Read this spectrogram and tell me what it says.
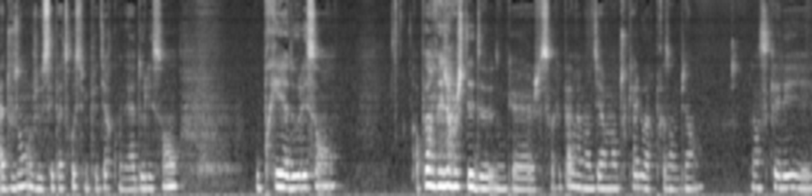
à 12 ans, je sais pas trop si on peut dire qu'on est adolescent ou pré-adolescent. Un peu un mélange des deux, donc euh, je saurais pas vraiment dire, mais en tout cas, elle représente bien, bien ce qu'elle est.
